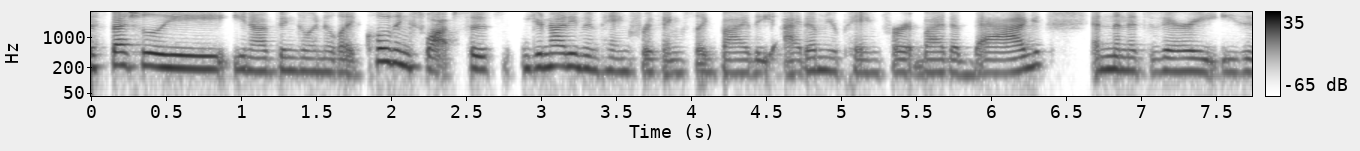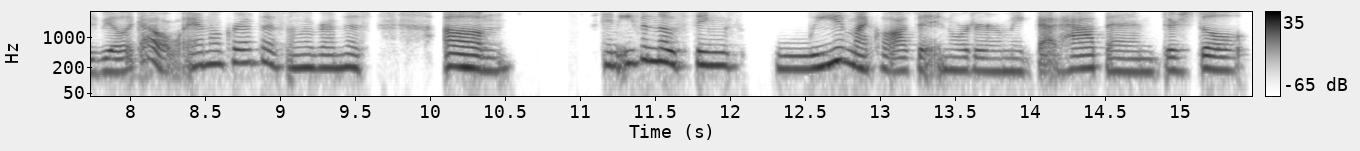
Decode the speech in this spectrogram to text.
Especially, you know, I've been going to like clothing swaps. So it's, you're not even paying for things like by the item, you're paying for it by the bag. And then it's very easy to be like, oh, and I'll grab this and I'll grab this. Um, and even though things leave my closet in order to make that happen, there's still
